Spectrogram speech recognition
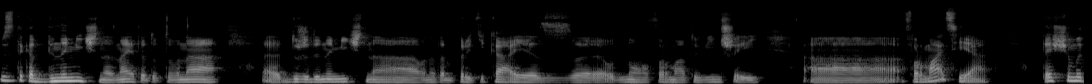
Ну, це така динамічна, знаєте, тобто вона Е, дуже динамічна, вона там перетікає з одного формату в інший а, формація. Те, що ми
